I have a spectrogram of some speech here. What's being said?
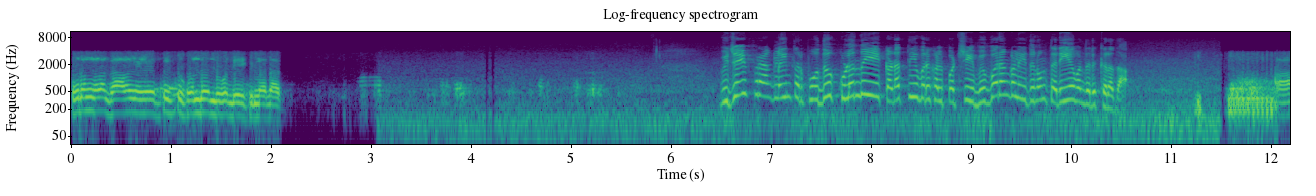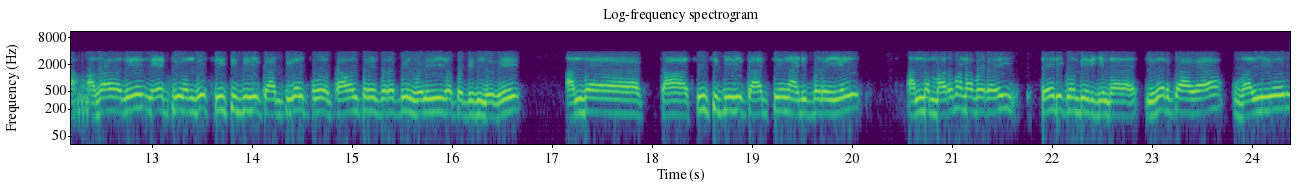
கூடங்குளம் காவல் நிலையத்திற்கு கொண்டு வந்து கொண்டிருக்கின்றனர். விஜய் பிராங்க்லின் தற்போது குழந்தையை கடத்தியவர்கள் பற்றிய விவரங்கள் ஏதேனும் தெரிய வந்திருக்கிறதா? அதாவது நேற்று வந்து சிசிடிவி காட்சிகள் காவல்துறை தரப்பில் வெளியிடப்பட்டிருந்தது. அந்த சிசிடிவி காட்சியின் அடிப்படையில் அந்த மர்ம நபரை தேடிக்கொண்டிருக்கின்றனர் இதற்காக வள்ளியூர்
